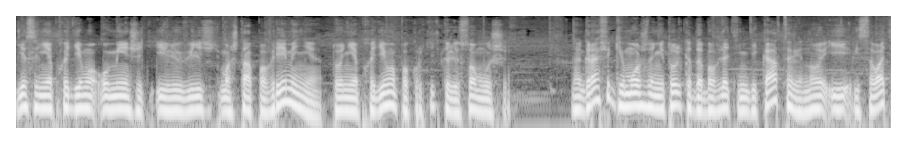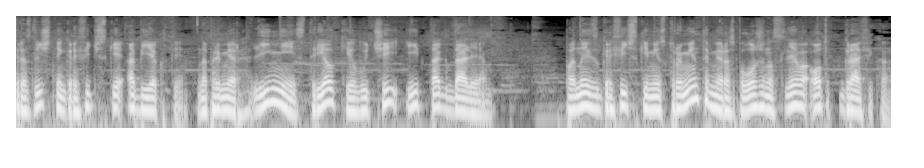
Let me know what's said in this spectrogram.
Если необходимо уменьшить или увеличить масштаб по времени, то необходимо покрутить колесо мыши. На графике можно не только добавлять индикаторы, но и рисовать различные графические объекты, например, линии, стрелки, лучи и так далее. Панель с графическими инструментами расположена слева от графика.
